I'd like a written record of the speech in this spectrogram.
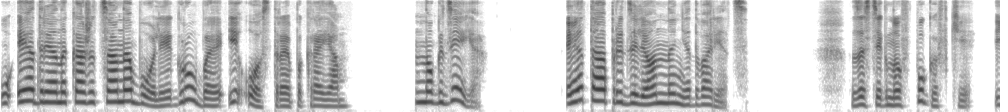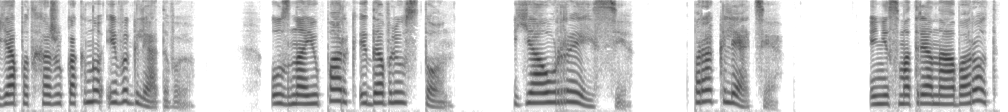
У Эдриана, кажется, она более грубая и острая по краям. Но где я? Это определенно не дворец. Застегнув пуговки, я подхожу к окну и выглядываю. Узнаю парк и давлю стон. Я у Рейси. Проклятие. И несмотря на оборот,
